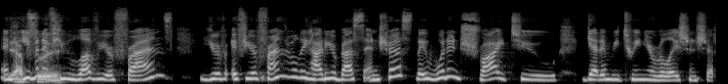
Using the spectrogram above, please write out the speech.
And Yeah, even if you love your friends, your if your friends really had your best interest, they wouldn't try to get in between your relationship.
